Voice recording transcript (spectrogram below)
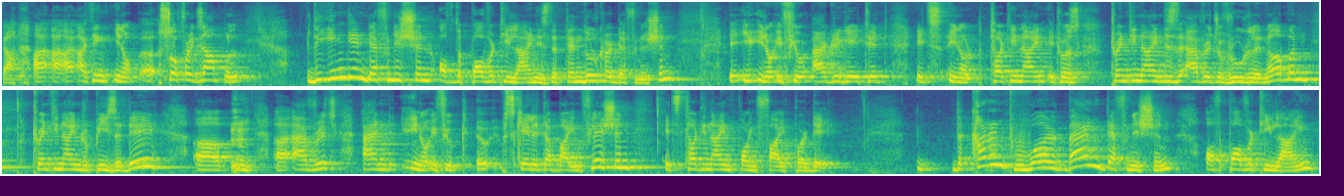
Yeah, I, I, I think, you know, so for example, the Indian definition of the poverty line is the Tendulkar definition. You, you know, if you aggregate it, it's, you know, 39, it was 29, this is the average of rural and urban, 29 rupees a day uh, uh, average. And, you know, if you uh, scale it up by inflation, it's 39.5 per day. The current World Bank definition of poverty line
